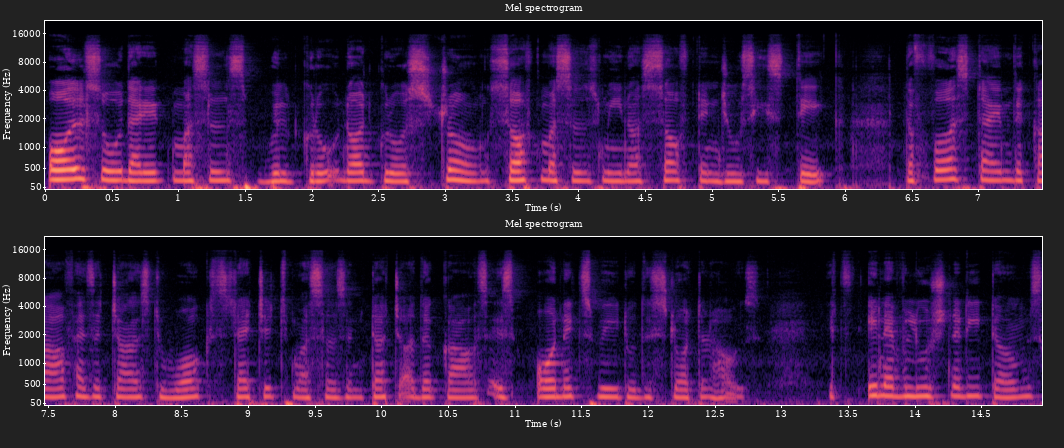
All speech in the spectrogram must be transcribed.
Also, that its muscles will grow not grow strong. Soft muscles mean a soft and juicy steak. The first time the calf has a chance to walk, stretch its muscles, and touch other calves is on its way to the slaughterhouse. It's in evolutionary terms,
